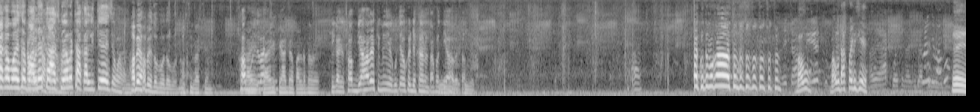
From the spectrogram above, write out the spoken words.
টাকা পয়সা টাকা কাজ করে আবার টাকা নিতে এসে হবে হবে দেবো দেবো। বুঝতেই পারছেন। সব বুঝতে পারছি। পাল্টাতে হবে। ঠিক আছে সব দেওয়া হবে তুমি এগুতে ওকে ডেকে আনো তারপর দেওয়া হবে সব। ঠিক শোন শোন শোন শোন শোন শোন বাবু বাবু ডাক পাঠিয়েছে। এই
